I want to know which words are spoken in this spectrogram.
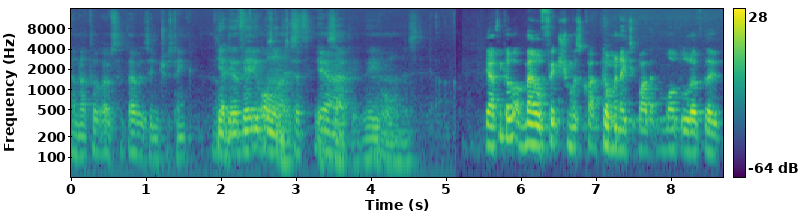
and I thought that was that was interesting. yeah they're very It's nice honest to- yeah. exactly very Yeah. honest Yeah, I think a lot of male fiction was quite dominated by that model of the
